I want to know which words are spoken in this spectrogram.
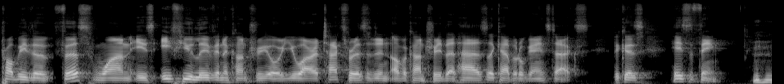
probably the first one is if you live in a country or you are a tax resident of a country that has a capital gains tax. Because here's the thing. Mm-hmm.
